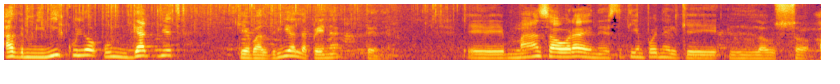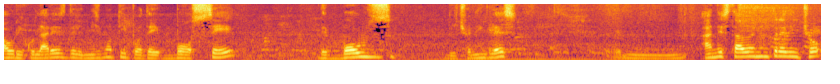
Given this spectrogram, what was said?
adminículo, un gadget que valdría la pena tener. Eh, más ahora en este tiempo en el que los auriculares del mismo tipo de Bose, de Bose, dicho en inglés, mm, han estado en entredicho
